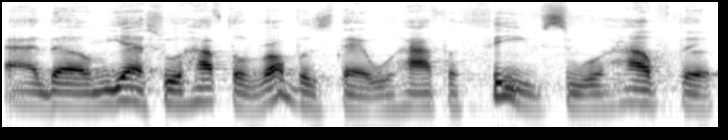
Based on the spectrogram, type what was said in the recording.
And um, yes, we'll have the robbers there. We'll have the thieves. We'll have the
